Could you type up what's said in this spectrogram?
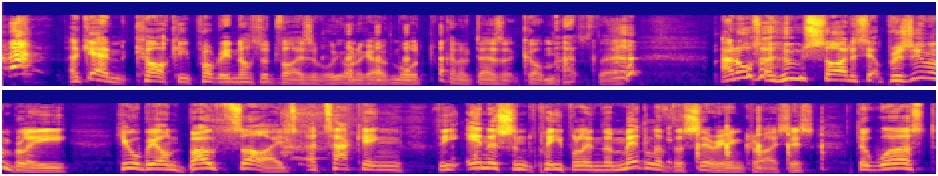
Again, khaki probably not advisable. You want to go with more kind of desert combats there. And also, whose side is he? Presumably, he will be on both sides, attacking the innocent people in the middle of the Syrian crisis, the worst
